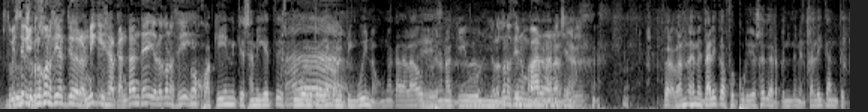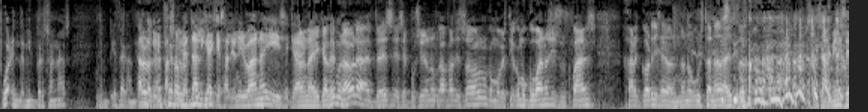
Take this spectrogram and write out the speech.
Estuviste, yo lo conocí al tío de los Nikis, al cantante, yo lo conocí. No, Joaquín, que es amiguete, estuvo el otro día Ah. con el pingüino, uno a cada lado, tuvieron aquí un... Yo lo conocí en un bar una noche. sí. Pero hablando de Metallica, fue curioso que de repente Metallica, ante 40.000 personas, empieza a cantar. Claro, lo que le pasó a Metallica es que salió Nirvana y se quedaron ahí, ¿qué hacemos ahora? Entonces eh, se pusieron unas gafas de sol, como vestidos como cubanos y sus fans hardcore dijeron, no nos gusta nada esto. Pues a mí ese-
